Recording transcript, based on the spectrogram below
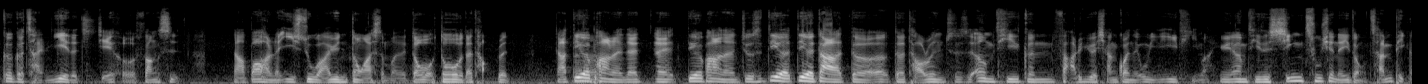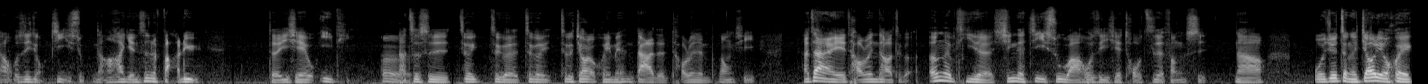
各个产业的结合方式，然后包含了艺术啊、运动啊什么的都都有在讨论。然后第二 part 呢，在在第二 part 呢，就是第二第二大的的讨论就是 M T 跟法律的相关的议议题嘛，因为 M T 是新出现的一种产品啊，或是一种技术，然后它延伸了法律的一些议题。嗯，那这是这这个这个这个交流会里面很大的讨论的东西。那再来也讨论到这个 NFT 的新的技术啊，或是一些投资的方式。那我觉得整个交流会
